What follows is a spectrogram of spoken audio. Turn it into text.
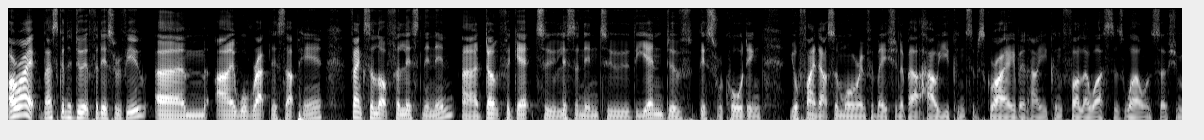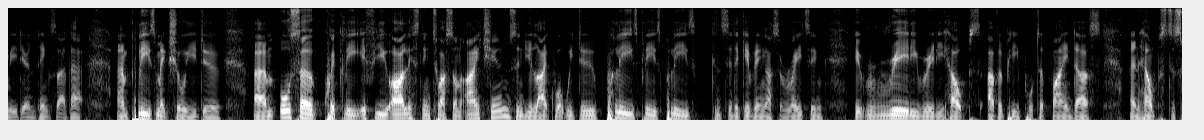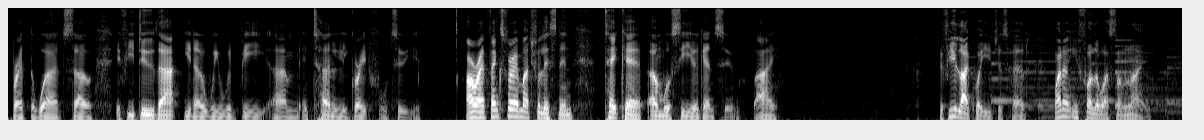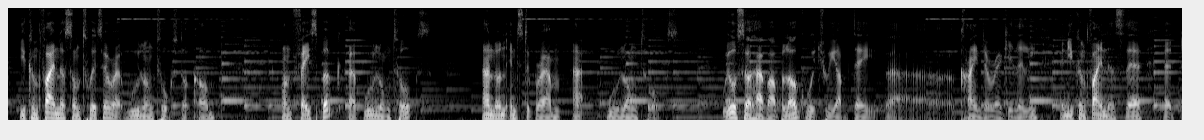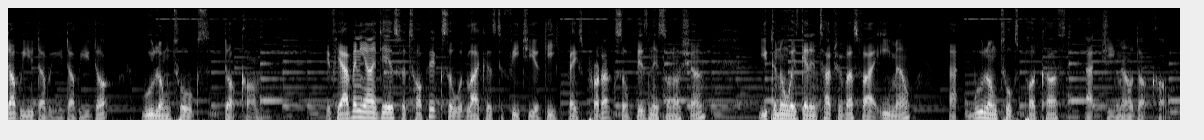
All right, that's going to do it for this review. Um, I will wrap this up here. Thanks a lot for listening in. Uh, don't forget to listen into the end of this recording. You'll find out some more information about how you can subscribe and how you can follow us as well on social media and things like that. And please make sure you do. Um, also, quickly, if you are listening to us on iTunes and you like what we do, please, please, please consider giving us a rating. It really, really helps other people to find us and helps to spread the word. So if you do that, you know, we would be um, eternally grateful to you. All right, thanks very much for listening. Take care, and we'll see you again soon. Bye. If you like what you just heard, why don't you follow us online? You can find us on Twitter at woolongtalks.com, on Facebook at wulongtalks, and on Instagram at woolongtalks. We also have our blog, which we update uh, kinda regularly, and you can find us there at www.wulongtalks.com. If you have any ideas for topics or would like us to feature your geek based products or business on our show, you can always get in touch with us via email at woolongtalkspodcast at gmail.com.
